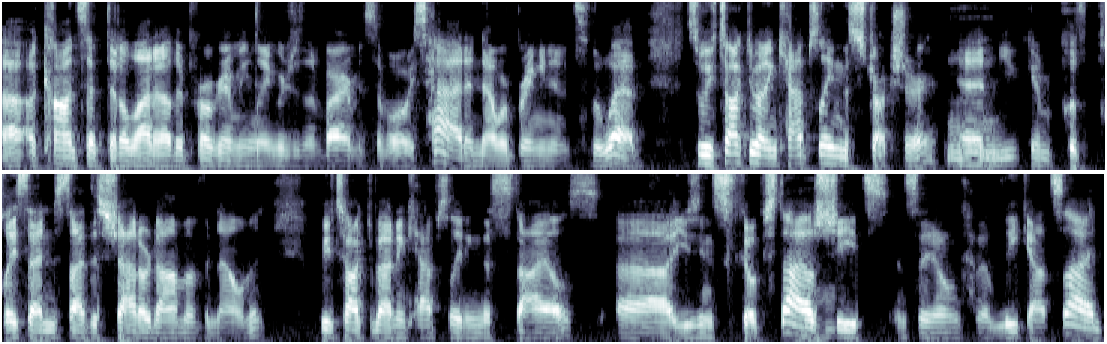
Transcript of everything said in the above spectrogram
uh, a concept that a lot of other programming languages and environments have always had, and now we're bringing it to the web. So we've talked about encapsulating the structure, Mhm. and you can put, place that inside the shadow DOM of an element. We've talked about encapsulating the styles uh, using scope style Mhm. sheets, and so they don't kind of leak outside.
